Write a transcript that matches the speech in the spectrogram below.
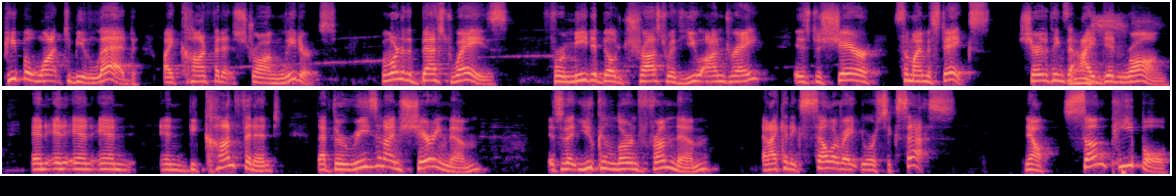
people want to be led by confident, strong leaders. But one of the best ways for me to build trust with you, Andre, is to share some of my mistakes, share the things that yes. I did wrong, and and and and and be confident that the reason I'm sharing them is so that you can learn from them and I can accelerate your success. Now, some people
